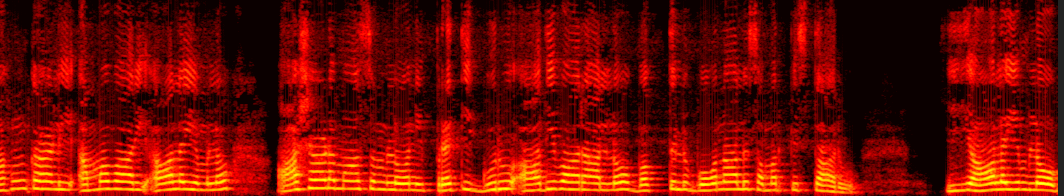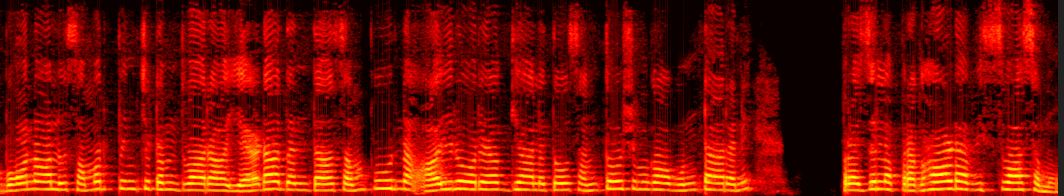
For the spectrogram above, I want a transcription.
మహంకాళి అమ్మవారి ఆలయంలో ఆషాఢమాసంలోని ప్రతి గురు ఆదివారాల్లో భక్తులు బోనాలు సమర్పిస్తారు. ఈ ఆలయంలో బోనాలు సమర్పించటం ద్వారా ఏడాదంతా సంపూర్ణ ఆయురారోగ్యాలతో సంతోషంగా ఉంటారని ప్రజల ప్రగాఢ విశ్వాసము.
